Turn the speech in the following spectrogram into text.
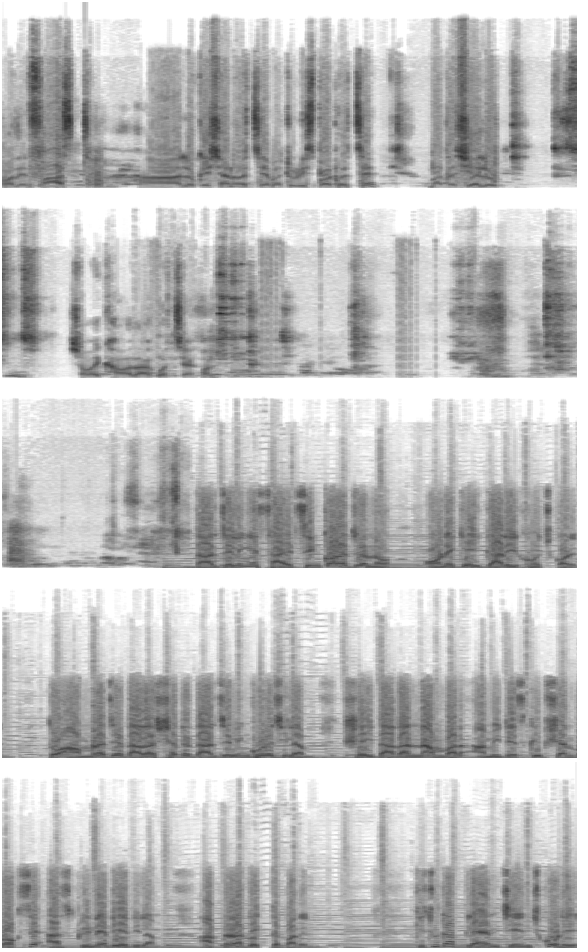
আমাদের ফার্স্ট লোকেশন হচ্ছে বা টুরিস্ট স্পট হচ্ছে বাতাসি আলু সবাই খাওয়া দাওয়া করছে এখন। দার্জিলিং এ সাইট সিং করার জন্য অনেকেই গাড়ির খোঁজ করেন। তো আমরা যে দাদার সাথে দার্জিলিং ঘুরেছিলাম, সেই দাদার নাম্বার আমি ডেসক্রিপশন বক্সে আর স্ক্রিনে দিয়ে দিলাম। আপনারা দেখতে পারেন। কিছুটা প্ল্যান চেঞ্জ করে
